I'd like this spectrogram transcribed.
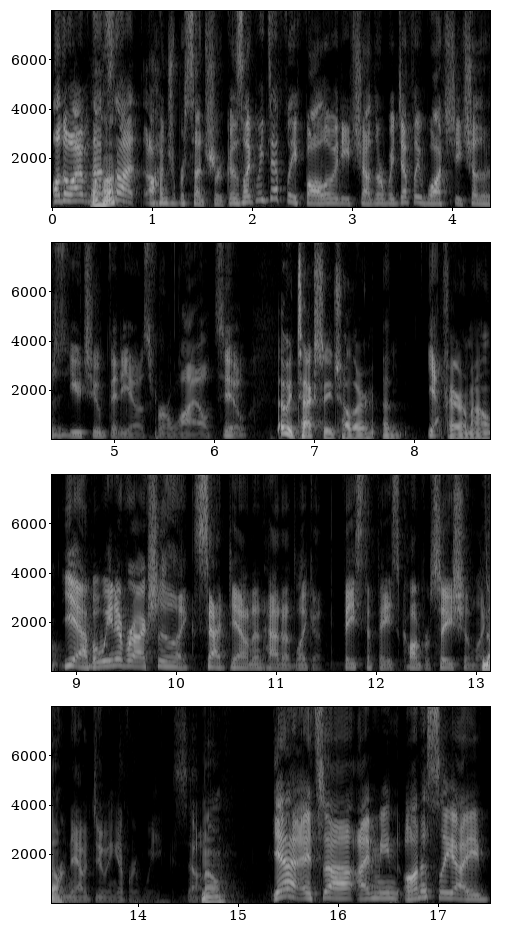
Although I, that's Uh-huh. not 100% true because like we definitely followed each other. We definitely watched each other's YouTube videos for a while too. And we texted each other a Yeah. fair amount. Yeah, but we never actually like sat down and had a like a face-to-face conversation like No. we're now doing every week. So No. Yeah, it's uh I mean honestly I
